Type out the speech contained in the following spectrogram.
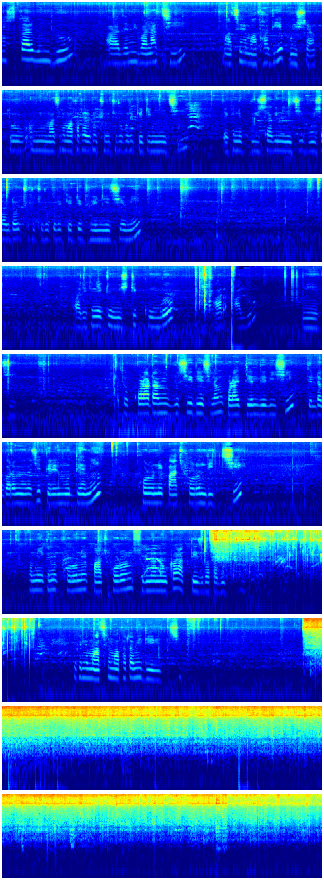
নমস্কার বন্ধু। আজ আমি বানাচ্ছি মাছের মাথা দিয়ে পুঁই শাক। তো আমি মাছের মাথাটা এরকম ছোটো ছোটো করে কেটে নিয়েছি। এখানে পুঁই শাক নিয়েছি, পুঁই শাকটাও ছোটো ছোটো করে কেটে ধুয়ে নিয়েছি আমি। আর এখানে একটু মিষ্টি কুমড়ো আর আলু নিয়েছি। তো কড়াটা আমি বসিয়ে দিয়েছিলাম কড়াই তেল দিয়ে দিয়েছি। তেলটা গরম হয়ে গেছে, তেলের মধ্যে আমি ফোড়নে পাঁচ ফোড়ন দিচ্ছি। আমি এখানে ফোড়নে পাঁচ ফোড়ন, শুকনো লঙ্কা আর তেজপাতা দিচ্ছি। এখানে মাছের মাথাটা আমি দিয়ে দিচ্ছি।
